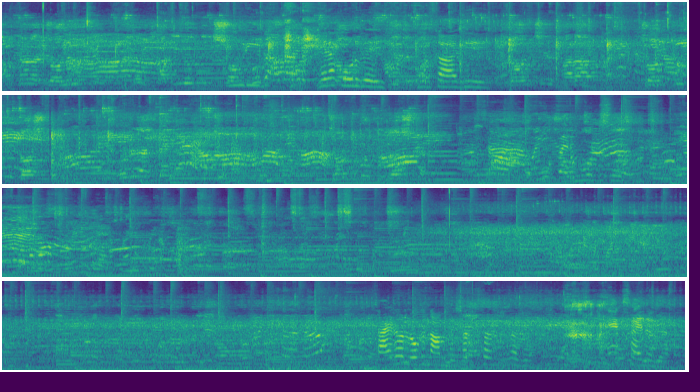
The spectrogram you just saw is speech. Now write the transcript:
আপনারা জলকে ও খালি নদীর সঙ্গ এরা করবেই ওর কাজই লঞ্চের ভাড়া জনপ্রতি দশ টাকা মনে রাখবেন জনপ্রতি দশ টাকা साइड हो लोग नाम दे सब सब सब एक साइड हो गया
